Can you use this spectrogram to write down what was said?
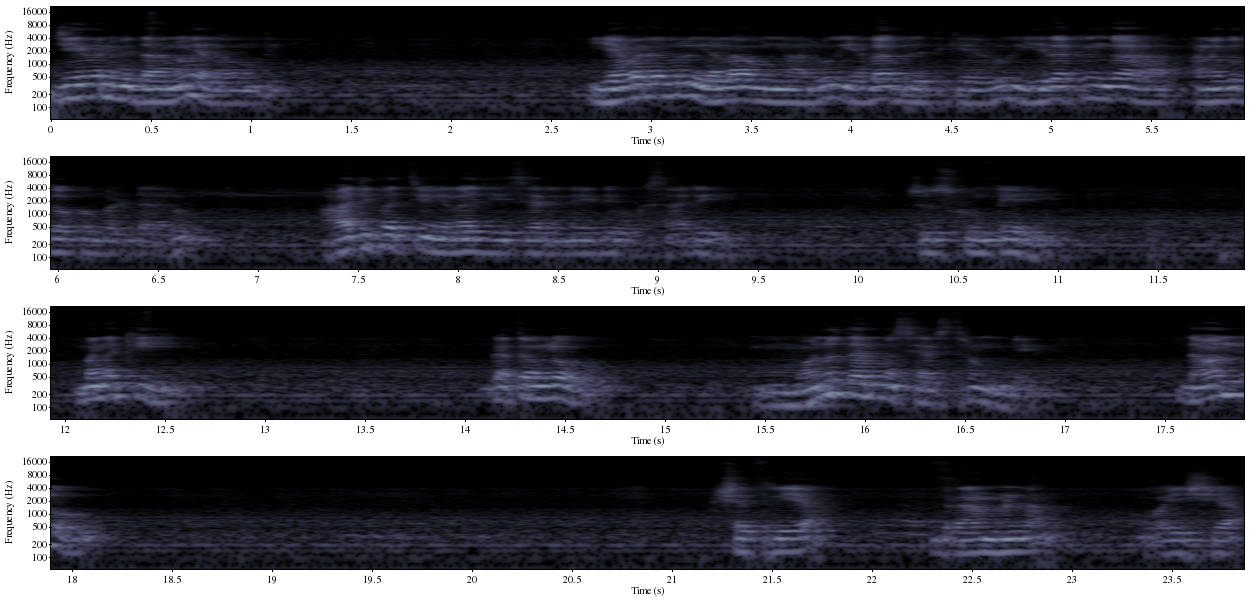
జీవన విధానం ఎలా ఉంది? ఎవరెవరు ఎలా ఉన్నారు? ఎలా బ్రతికారు? ఏ రకంగా అణగదొక్కబడ్డారు. ఆధిపత్యం ఎలా చేశారనేది ఒకసారి చూసుకుంటే మనకి గతంలో మనుధర్మ శాస్త్రం ఉండేది. దానిలో క్షత్రియ బ్రాహ్మణ వైశ్య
